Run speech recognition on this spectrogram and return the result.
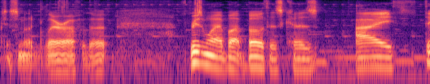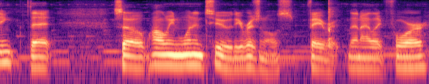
get some of the glare off of that. The reason why I bought both is because I think that so Halloween 1 and 2, the originals, favorite. Then I like 4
